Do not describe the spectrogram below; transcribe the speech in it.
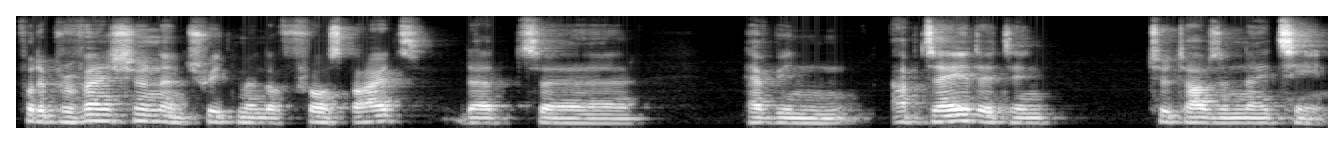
for the prevention and treatment of frostbite that uh, have been updated in 2019.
